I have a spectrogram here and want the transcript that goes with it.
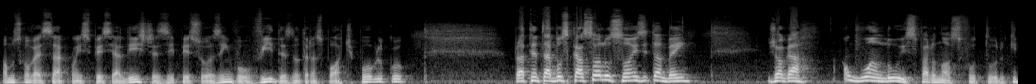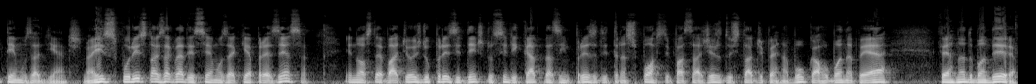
vamos conversar com especialistas e pessoas envolvidas no transporte público para tentar buscar soluções e também jogar alguma luz para o nosso futuro que temos adiante, não é isso? Por isso nós agradecemos aqui a presença em nosso debate hoje do presidente do Sindicato das Empresas de Transportes de Passageiros do Estado de Pernambuco, a Urbana PE, Fernando Bandeira.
